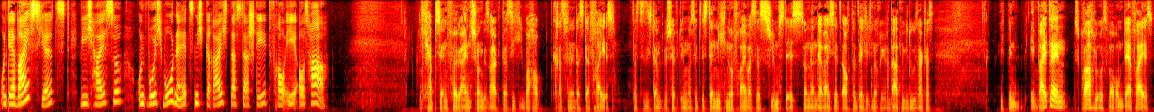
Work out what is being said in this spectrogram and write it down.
Und der weiß jetzt, wie ich heiße und wo ich wohne. Hätte es nicht gereicht, dass da steht, Frau E aus H. Ich habe es ja in Folge 1 schon gesagt, dass ich überhaupt krass finde, dass der frei ist dass die sich damit beschäftigen muss. Jetzt ist der nicht nur frei, was das Schlimmste ist, sondern der weiß jetzt auch tatsächlich noch ihre Daten, wie du gesagt hast. Ich bin weiterhin sprachlos, warum der frei ist.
